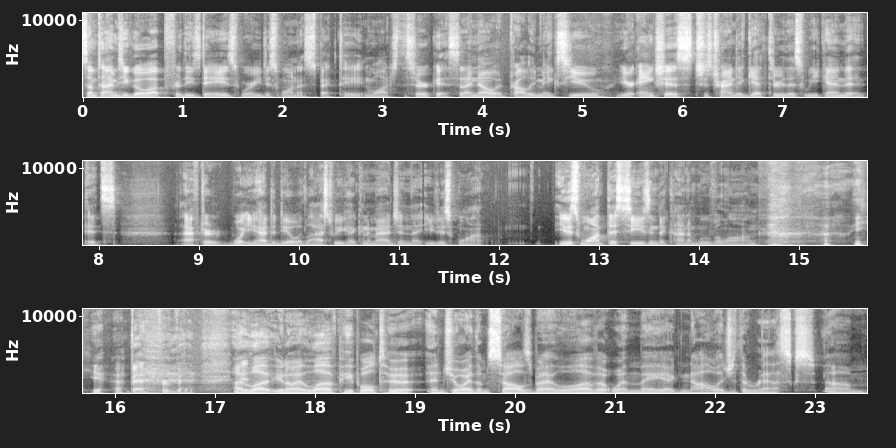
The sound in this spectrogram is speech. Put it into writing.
sometimes you go up for these days where you just want to spectate and watch the circus. And I know it probably makes you you're anxious just trying to get through this weekend. And it's after what you had to deal with last week. I can imagine that you just want you just want this season to kind of move along yeah. better for better. I love, you know, I love people to enjoy themselves, but I love it when they acknowledge the risks um,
